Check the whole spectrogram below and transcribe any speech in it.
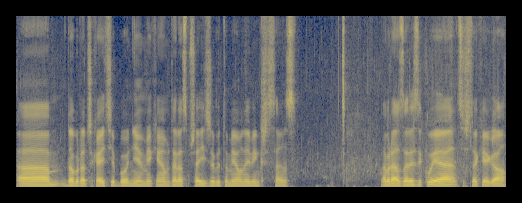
Em, dobra, czekajcie, bo nie wiem jak ja mam teraz przejść, żeby to miało największy sens. Dobra, zaryzykuję coś takiego.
